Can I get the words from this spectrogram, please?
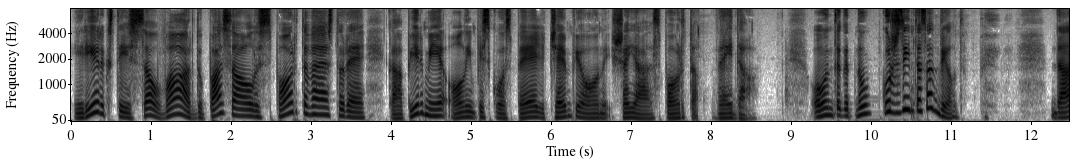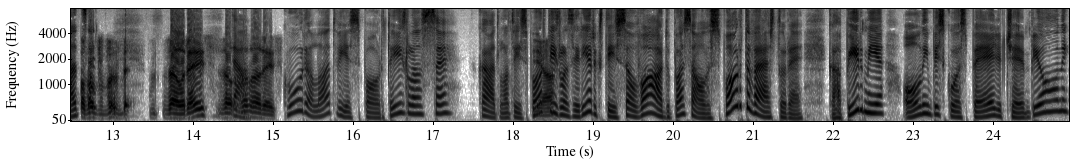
ir ierakstījis savu vārdu pasaules sporta vēsturē kā pirmie Olimpisko spēļu čempioni šajā sporta veidā. Un tagad, nu, kurš zina, tas atbild? Dācis. Vēlreiz, vēl, Tā, vēlreiz. Kura Latvijas sporta izlase? Kāda Latvijas sporta Jā. izlase ir ierakstījusi savu vārdu pasaules sporta vēsturē, kā pirmie Olimpisko spēļu čempioni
